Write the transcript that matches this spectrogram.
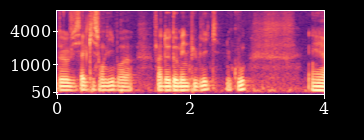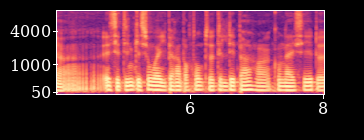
de, logiciels qui sont libres, enfin, de domaine public, du coup. Et, euh, et c'était une question hyper importante dès le départ euh, qu'on a essayé de,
